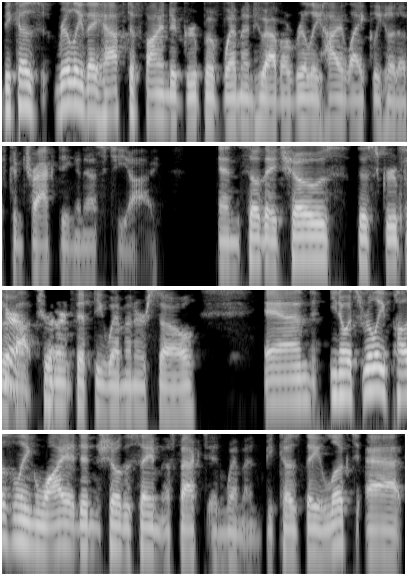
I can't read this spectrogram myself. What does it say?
because really they have to find a group of women who have a really high likelihood of contracting an STI. And so they chose this group sure. of about 250 women or so. And, you know, it's really puzzling why it didn't show the same effect in women because they looked at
